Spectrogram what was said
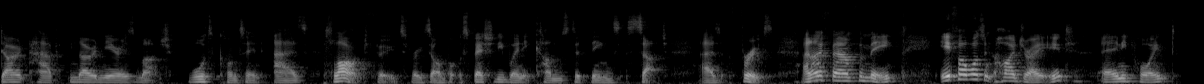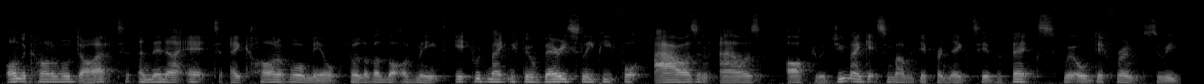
don't have nowhere near as much water content as plant foods, for example, especially when it comes to things such as fruits. And I found for me, if I wasn't hydrated at any point on the carnivore diet and then I ate a carnivore meal full of a lot of meat, it would make me feel very sleepy for hours and hours afterwards. You may get some other different negative effects. We're all different, so we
